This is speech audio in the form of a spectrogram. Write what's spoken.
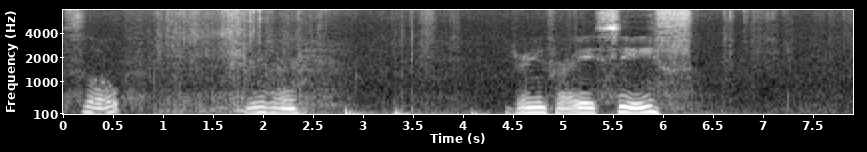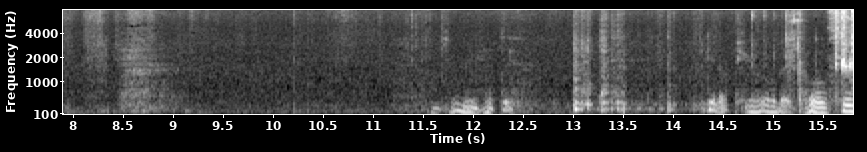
slope. Here's our drain for AC. We have to get up here a little bit closer.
